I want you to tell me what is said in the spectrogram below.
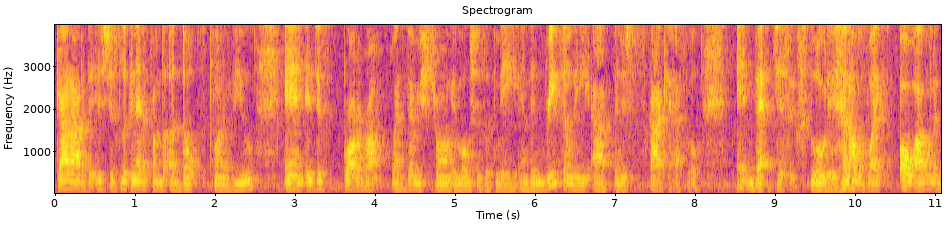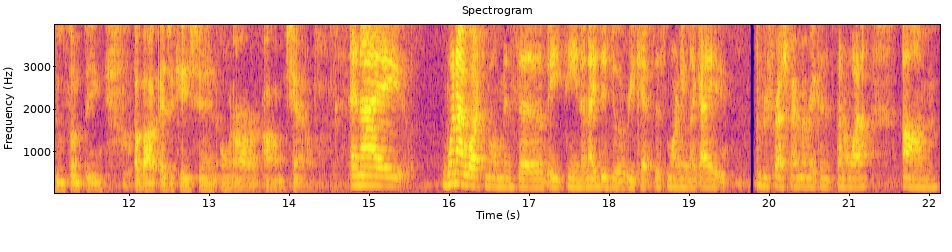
got out of it is just looking at it from the adult's point of view. And it just brought around like very strong emotions with me. And then recently I finished Sky Castle and that just exploded. And I was like, oh, I want to do something about education on our um, channel. And I, when I watched Moments of 18, and I did do a recap this morning, like I refreshed my memory because it's been a while. Um,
